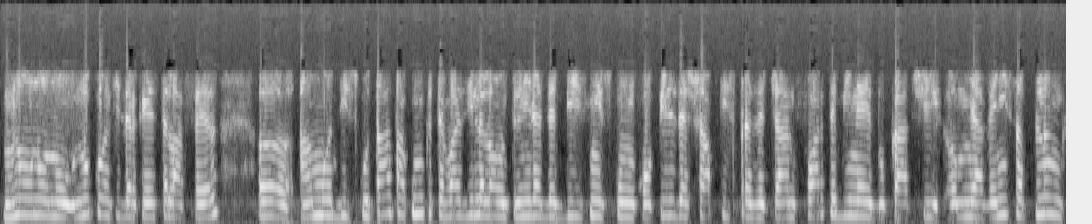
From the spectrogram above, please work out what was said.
Nu, nu, nu, nu consider că este la fel. Uh, am discutat acum câteva zile la o întâlnire de business cu un copil de 17 ani foarte bine educat și uh, mi-a venit să plâng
